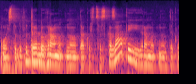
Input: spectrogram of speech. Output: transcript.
Ось, тобто тут треба грамотно також це сказати, і грамотно таке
